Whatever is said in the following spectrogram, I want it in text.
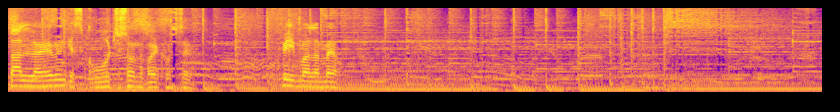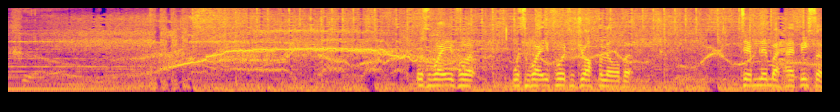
That layering is gorgeous on the vocals too. Female and male. Was waiting for it. Was waiting for it to drop a little bit. Dimlim heavy, so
